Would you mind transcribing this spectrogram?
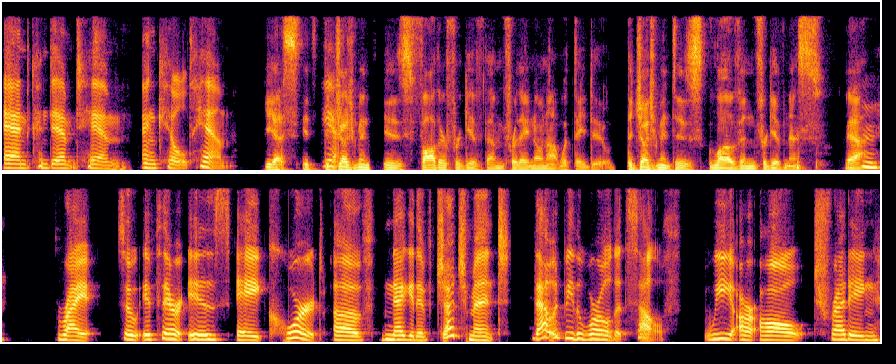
and condemned him and killed him. Yes, it's the yeah. judgment is Father forgive them for they know not what they do. The judgment is love and forgiveness. Yeah. Mm. Right. So if there is a court of negative judgment, that would be the world itself. We are all treading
